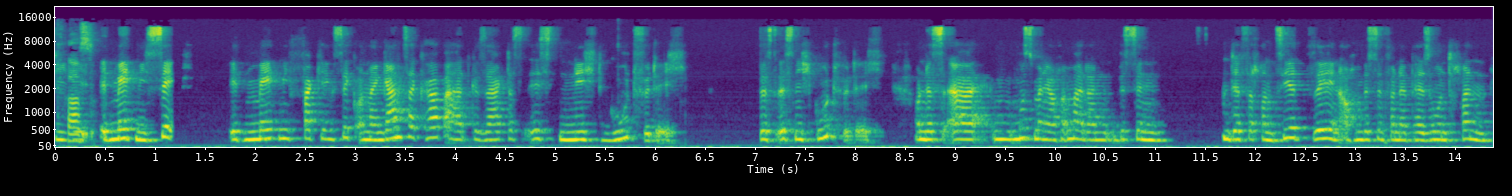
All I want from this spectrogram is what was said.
die, Krass. it made me sick. It made me fucking sick. Und mein ganzer Körper hat gesagt, das ist nicht gut für dich. Das ist nicht gut für dich. Und das äh, muss man ja auch immer dann ein bisschen differenziert sehen, auch ein bisschen von der Person trennen.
